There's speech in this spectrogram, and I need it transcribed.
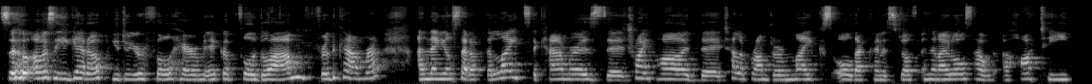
So obviously you get up, you do your full hair, makeup, full glam for the camera, and then you'll set up the lights, the cameras, the tripod, the teleprompter, mics, all that kind of stuff. And then I'll also have a hot tea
